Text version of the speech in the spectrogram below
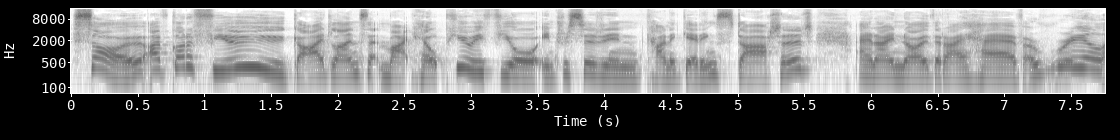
So, I've got a few guidelines that might help you if you're interested in kind of getting started. And I know that I have a real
